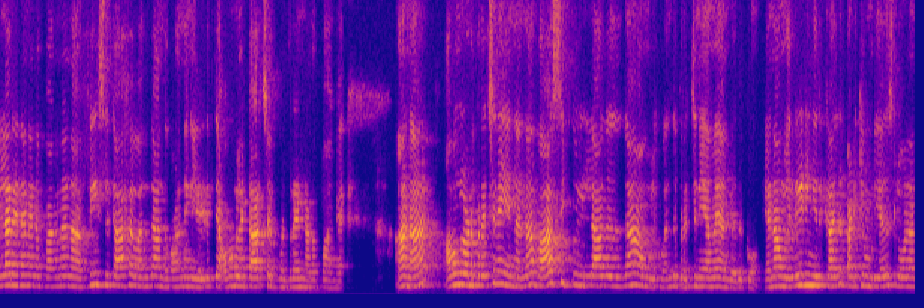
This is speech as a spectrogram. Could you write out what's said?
எல்லாரும் என்ன நினைப்பாங்கன்னா நான் ஃபீஸுக்காக வந்து அந்த குழந்தைங்களை எடுத்து அவங்கள டார்ச்சர் பண்றேன்னு நினைப்பாங்க. ஆனா அவங்களோட பிரச்சனை என்னன்னா வாசிப்பு இல்லாதது தான் அவங்களுக்கு வந்து பிரச்சனையாவே அங்க இருக்கும். ஏன்னா அவங்களுக்கு ரீடிங் இருக்காது படிக்க முடியாது ஸ்லோல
